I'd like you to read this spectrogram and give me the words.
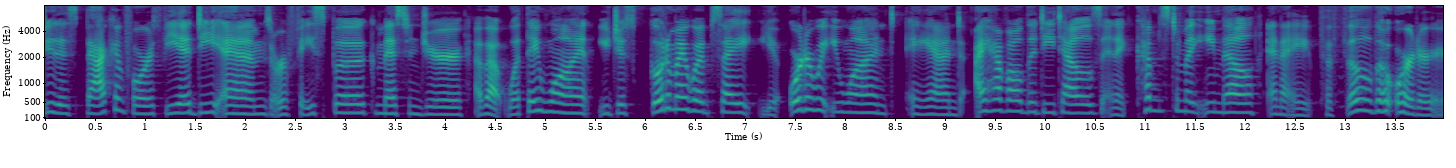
do this back and forth via DMs or Facebook Messenger about what they want. You just go to my website, you order what you want, and I have all the details and it comes to my email and I fulfill the order.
